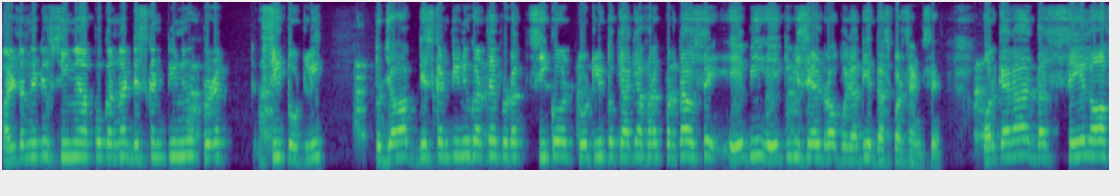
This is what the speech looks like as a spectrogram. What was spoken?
अल्टरनेटिव सी में आपको करना है डिसकंटिन्यू प्रोडक्ट सी टोटली तो जब आप डिसकंटिन्यू करते हैं प्रोडक्ट सी को टोटली तो क्या क्या फ़र्क पड़ता है? उससे ए बी ए की भी सेल ड्रॉप हो जाती है दस परसेंट से। और कह रहा है the sale of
